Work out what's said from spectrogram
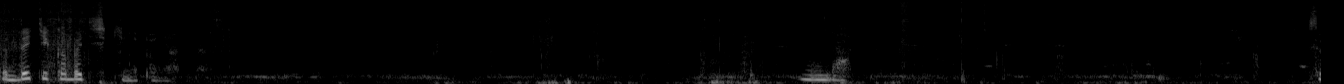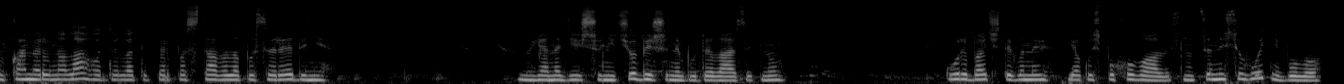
Та де ті кабачки, непонятно. Да. Всю камеру налагодила, тепер поставила посередині. Ну, я надіюсь, що нічого більше не буде лазити. Ну, кури, бачите, вони якось поховались. Ну, це не сьогодні було,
